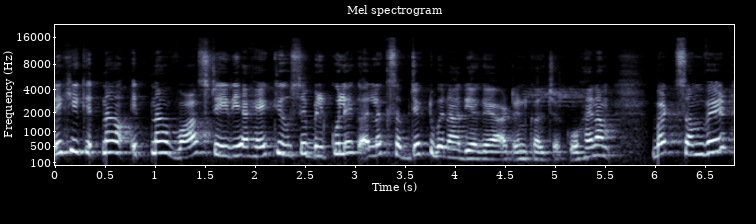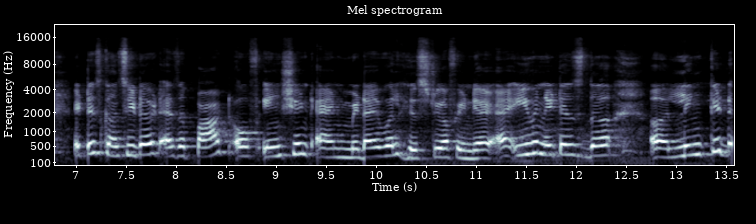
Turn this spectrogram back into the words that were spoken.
देखिए कितना, इतना वास्ट एरिया है कि उसे बिल्कुल एक अलग सब्जेक्ट बना दिया गया आर्ट एंड कल्चर को, है ना? But somewhere it is considered as a part of ancient and medieval history of India even it is the linked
